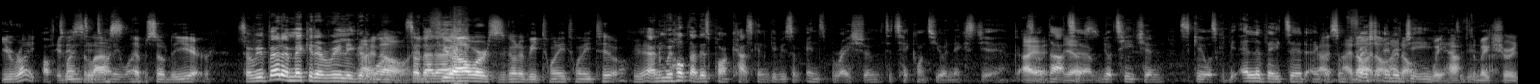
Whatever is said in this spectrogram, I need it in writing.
You're right. Of It is the last episode of the year. So we better make it a really good I one. know. So In that a few uh, hours is going to be 2022. Yeah, and we hope that this podcast can give you some inspiration to take on to your next year. I- so that yes. um, your teaching skills could be elevated and I, got some I fresh I know, I know. energy. We have to, do make that. sure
